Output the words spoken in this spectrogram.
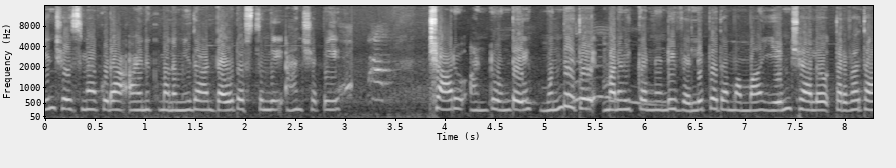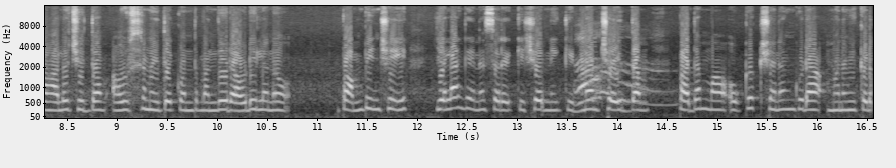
ఏం చేసినా కూడా ఆయనకు మన మీద డౌట్ వస్తుంది అని చెప్పి చారు అంటూ ఉంటే ముందైతే మనం ఇక్కడ నుండి వెళ్ళిపోదామమ్మా ఏం చేయాలో తర్వాత ఆలోచిద్దాం. అవసరమైతే కొంతమంది రౌడీలను పంపించి ఎలాగైనా సరే కిషోర్ని కిడ్నాప్ చేయిద్దాం. పదమ్మ ఒక్క క్షణం కూడా మనం ఇక్కడ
